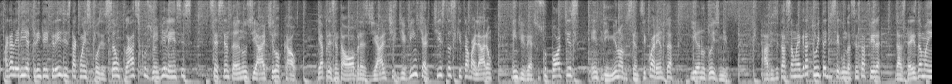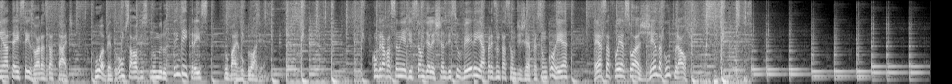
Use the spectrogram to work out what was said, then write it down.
A Galeria 33 está com a exposição Clássicos Joinvilenses 60 anos de arte local e apresenta obras de arte de 20 artistas que trabalharam em diversos suportes entre 1940 e ano 2000. A visitação é gratuita de segunda a sexta-feira, das 10 da manhã até as 6 horas da tarde. Rua Bento Gonçalves, número 33, no bairro Glória. Com gravação e edição de Alexandre Silveira e apresentação de Jefferson Correa, essa foi a sua agenda cultural.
